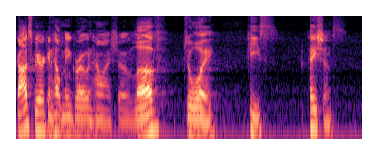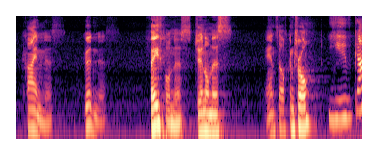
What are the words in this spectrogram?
God's Spirit can help me grow in how I show love, joy, peace, patience, kindness, goodness, faithfulness, gentleness, and self control. You've got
